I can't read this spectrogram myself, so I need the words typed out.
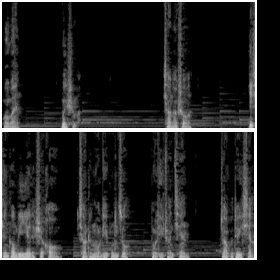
我问：“为什么？”小诺说：“以前刚毕业的时候，想着努力工作，努力赚钱。”找个对象，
